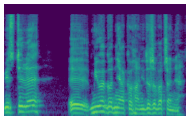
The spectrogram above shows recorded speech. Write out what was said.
Więc tyle. Y, miłego dnia, kochani. Do zobaczenia.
